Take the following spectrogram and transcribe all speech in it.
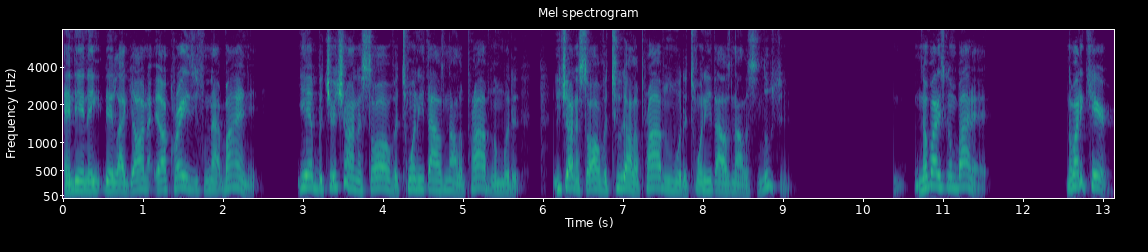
and then they, they're like, y'all, y'all crazy for not buying it. Yeah, but you're trying to solve a twenty thousand dollar problem with a you're trying to solve a two dollar problem with a twenty thousand dollar solution. Nobody's gonna buy that. Nobody care.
